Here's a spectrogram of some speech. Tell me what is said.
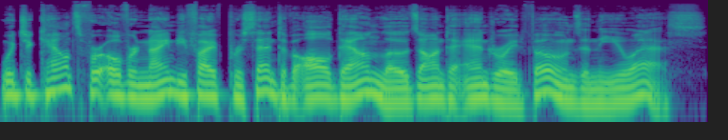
which accounts for over 95% of all downloads onto Android phones in the US.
